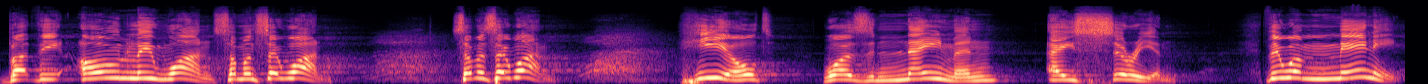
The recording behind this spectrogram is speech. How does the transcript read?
But the only one, someone say one. one. Someone say one. one. Healed was Naaman, a Syrian. There were many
